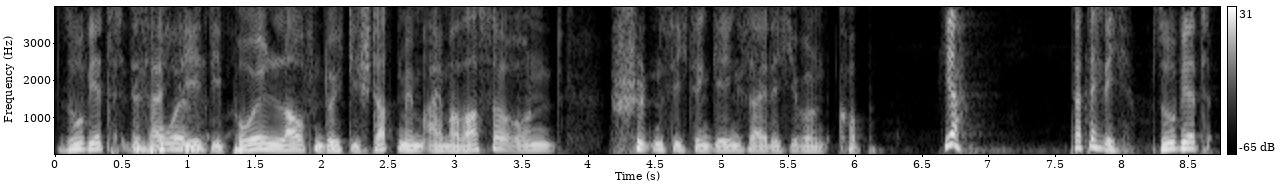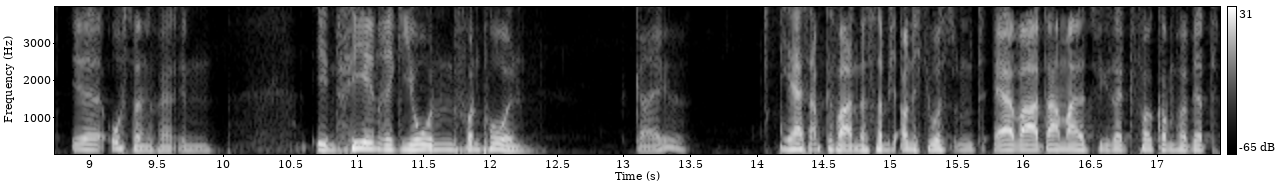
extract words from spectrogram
So wird Das heißt, Polen, die, die Polen laufen durch die Stadt mit dem Eimer Wasser und schütten sich den gegenseitig über den Kopf. ja, tatsächlich, so wird äh, Ostern gefeiert in in vielen Regionen von Polen. Geil. Ja, ist abgefahren, das habe ich auch nicht gewusst. Und er war damals, wie gesagt, vollkommen verwirrt,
